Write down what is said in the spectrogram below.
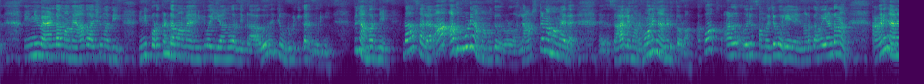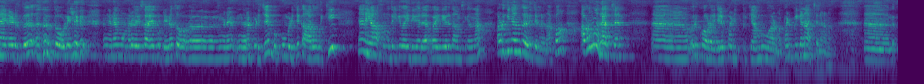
ഇനി വേണ്ട അമ്മാമ ആ കാശ് മതി. ഇനി കൊടുക്കണ്ട അമ്മാമ എനിക്ക് വയ്യ എന്ന് പറഞ്ഞിക്കടാ ചൂണ്ട് വിളിക്കി കരഞ്ഞു തുടങ്ങി. ഇപ്പം ഞാൻ പറഞ്ഞേ ഇതാ സ്ഥലം ആ അതും കൂടി അമ്മാമ്മ കയറുള്ളൂ ലാസ്റ്റാണ് അമ്മമാരെ സാറിലെ മോനെ. മോനെ ഞാൻ എടുത്തോളാം. അപ്പോൾ ആൾ ഒരു സമ്മതിച്ച പോലെയായി. നടക്കാൻ വയ്യാണ്ടാണ്. അങ്ങനെ ഞാൻ അതിനെടുത്ത് തോളിൽ ഇങ്ങനെ മൂന്നര വയസ്സായ കുട്ടീനെ തോ ഇങ്ങനെ ഇങ്ങനെ പിടിച്ച് ബുക്കും പിടിച്ച് കാർ ഒതുക്കി ഞാൻ ഈ ആശ്രമത്തിലേക്ക് വൈദികര വൈദികർ താമസിക്കുന്ന അവിടേക്ക് ഞാൻ കയറി ചെല്ലണം. അപ്പോൾ അവിടെ നിന്ന് ഒരു അച്ഛൻ ഒരു കോളേജിൽ പഠിപ്പിക്കാൻ പോവുകയാണ് പഠിപ്പിക്കണ അച്ഛനാണ്.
